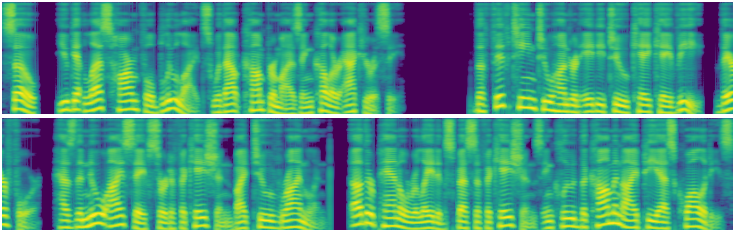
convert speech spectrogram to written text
So, you get less harmful blue lights without compromising color accuracy. The 15282 KKV, therefore, has the new Eyesafe certification by TÜV Rheinland. Other panel related specifications include the common IPS qualities,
